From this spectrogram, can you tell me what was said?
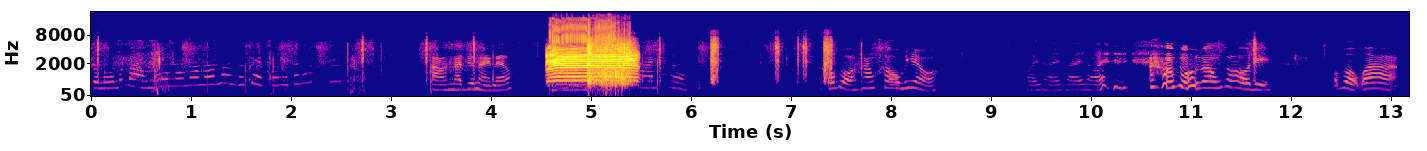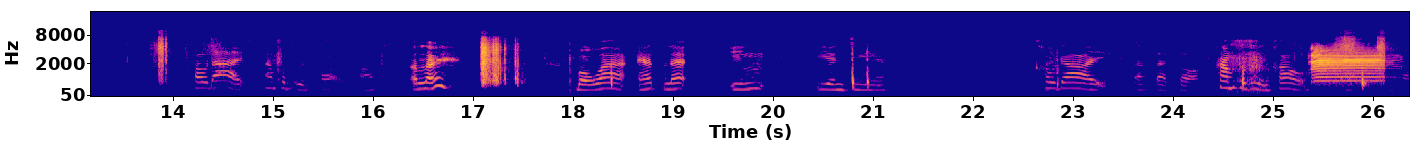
ตรงนู้นหรือเปล่าโน่นโน่นโน่นโน่นเขาแจกคนนี้ตรงนู้นอ้าวนัดอยู่ไหนแล้ว เขาบอกห้ามเข้าไม่ใช่เหรอ ถอยถอยถอยถอยอ้าวบอกห้ามเข้าดิ เขาบอกว่า เข้าได้ห้ามคนอื่นเข้า เอาอะไร บอกว่าแอดและอิง ENG ไงเข้าได้ ตัดตัดต่อ ห้ามคนอื่นเข้าตัดต่อ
